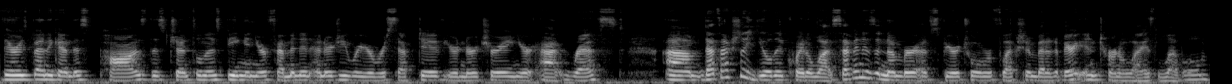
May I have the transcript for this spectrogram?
there has been again this pause this gentleness being in your feminine energy where you're receptive you're nurturing you're at rest um, that's actually yielded quite a lot. Seven is a number of spiritual reflection, but at a very internalized level.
